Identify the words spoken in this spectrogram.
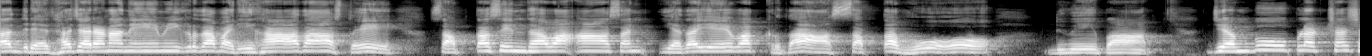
തദ്രഥചരണനേമീകൃതപരിഘാതാസ്തേ സപ്തസിന്ധവ ആസൻ യഥയേവ കൃതാ സപ്തഭോ. ദ്വീപ. ജംബൂപ്ലക്ഷ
